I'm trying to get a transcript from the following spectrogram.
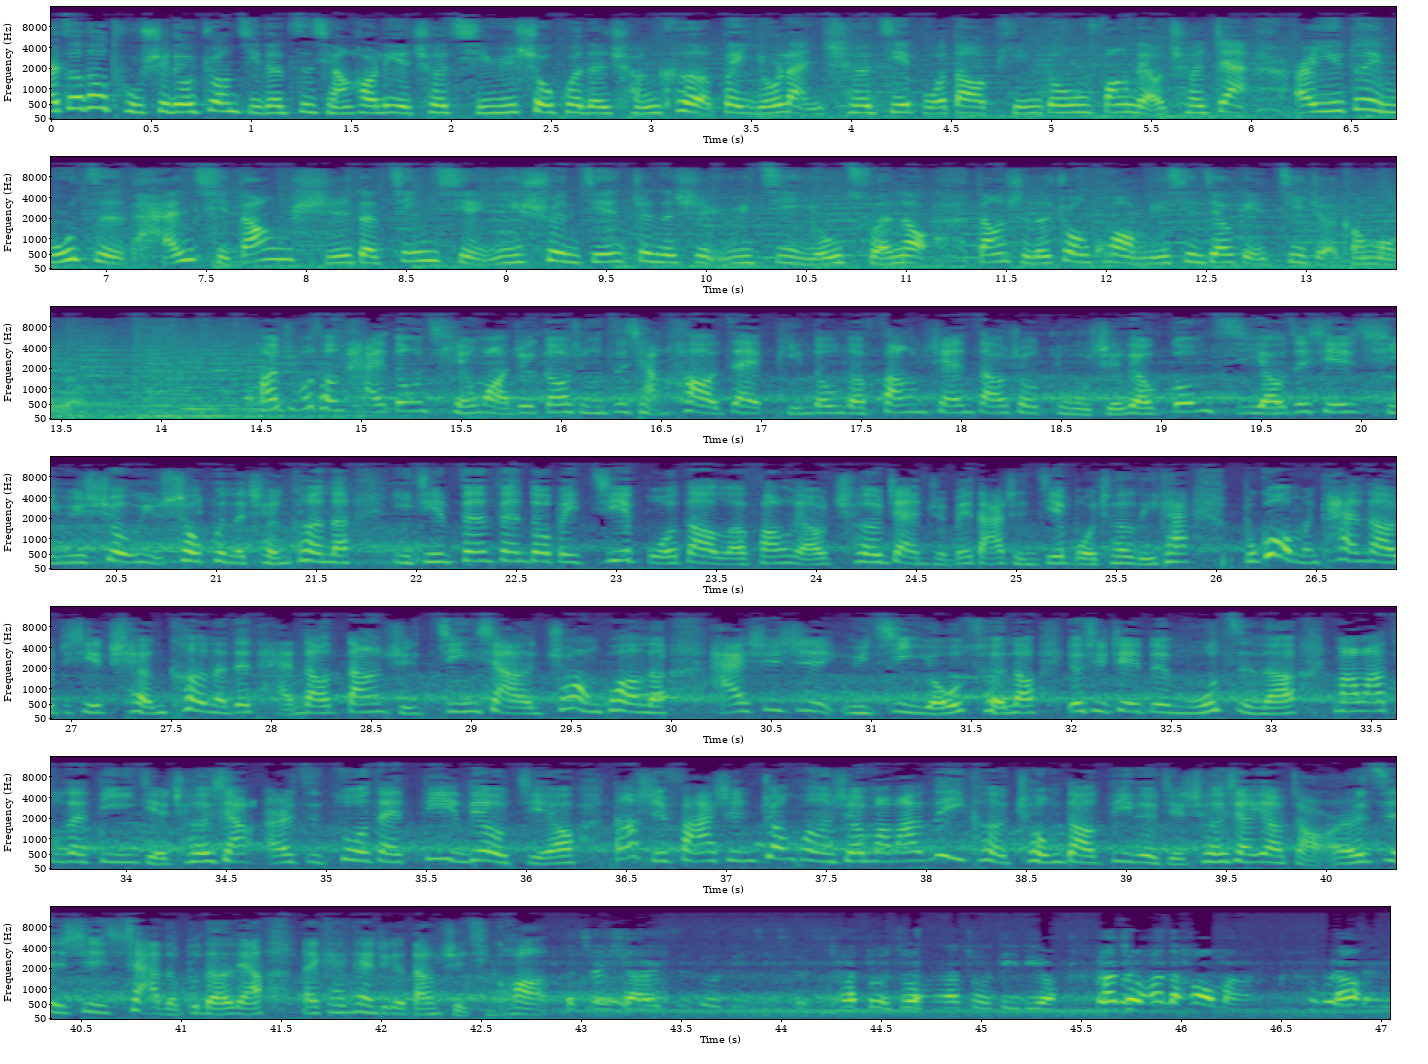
而遭到土石流撞击的自强号列车，其余受困的乘客被游览车接驳到屏东芳寮车站。而一对母子谈起当时的惊险一瞬间，真的是余悸犹存哦。当时的状况，我们连线交给记者高梦荣。好，主播从台东前往这个高雄自强号，在屏东的方山遭受土石流攻击哦。这些其余受遇受困的乘客呢，已经纷纷都被接驳到了芳寮车站，准备搭乘接驳车离开。不过，我们看到这些乘客呢，在谈到当时惊吓的状况呢，还是是余悸犹存哦。尤其这对母子呢，妈妈坐在第一节车厢，儿子坐在第六节哦。当时发生状况的时候，妈妈立刻冲到第六节车厢要找儿子，是吓得不得了。来看看这个当时情况。小儿子坐第几节他坐他坐第六，他坐他的号码，然后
